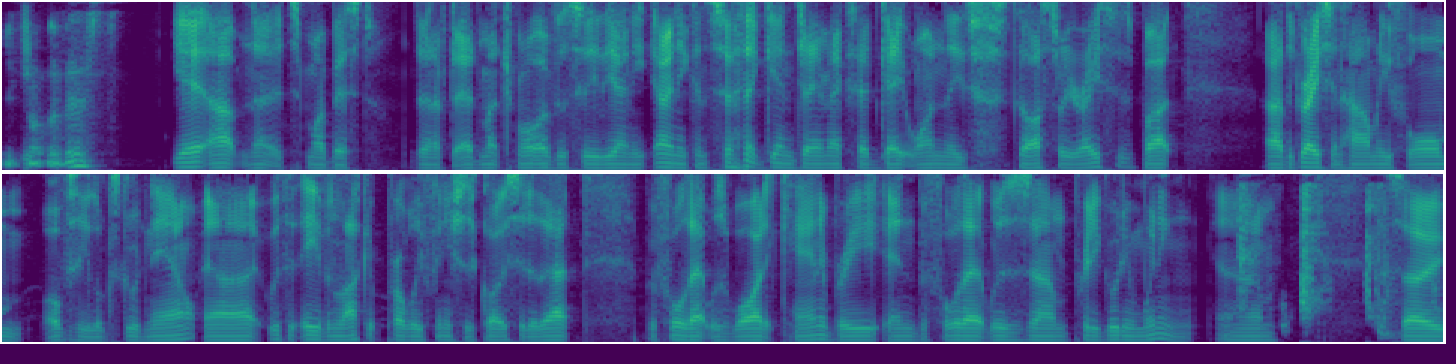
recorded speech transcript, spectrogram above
if not the best. Yeah, uh, no, it's my best. Don't have to add much more. Obviously, the only only concern again, J Max had gate one these last three races, but uh, the Grace and Harmony form obviously looks good now. Uh, with even luck, it probably finishes closer to that. Before that was wide at Canterbury, and before that was um, pretty good in winning. Um, so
